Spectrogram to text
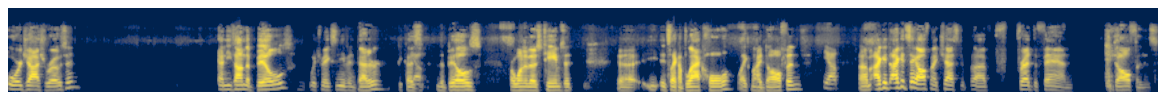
or Josh Rosen? And he's on the Bills, which makes it even better because yep. the Bills are one of those teams that uh, it's like a black hole, like my Dolphins. Yep. Um, I could I could say off my chest uh, Fred the fan, the Dolphins.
